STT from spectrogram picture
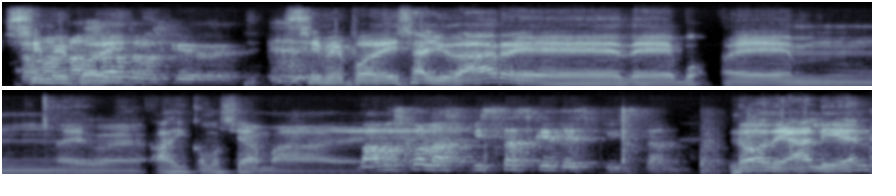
si podéis, nosotros que. si me podéis ayudar eh, de. em, eh, ay, ¿cómo se llama? Eh, Vamos con las pistas que despistan. No, de Alien,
